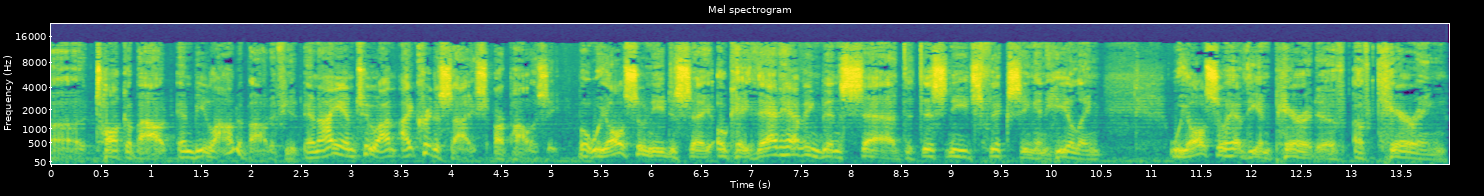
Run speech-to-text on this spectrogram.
uh, talk about and be loud about. If you and I am too. I'm, I criticize our policy, but we also need to say, okay, that having been said, that this needs fixing and healing. We also have the imperative of caring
